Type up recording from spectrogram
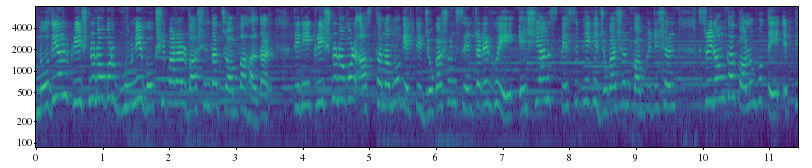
নদিয়ার কৃষ্ণনগর ঘূর্ণি বক্সিপাড়ার বাসিন্দা চম্পা হালদার। তিনি কৃষ্ণনগর আস্থা নামক একটি যোগাসন সেন্টারের হয়ে Asian specific yogasana competition Sri Lanka কলম্বোতে একটি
